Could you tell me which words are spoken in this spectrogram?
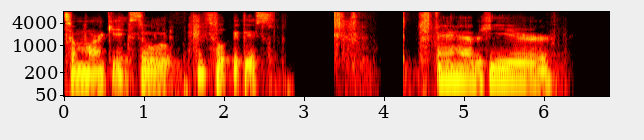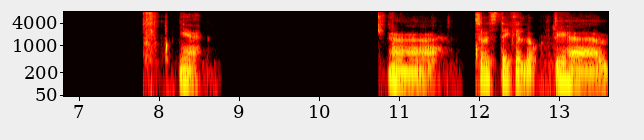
some markings, so let's hope it is. I have here, yeah. Uh, so let's take a look. They have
